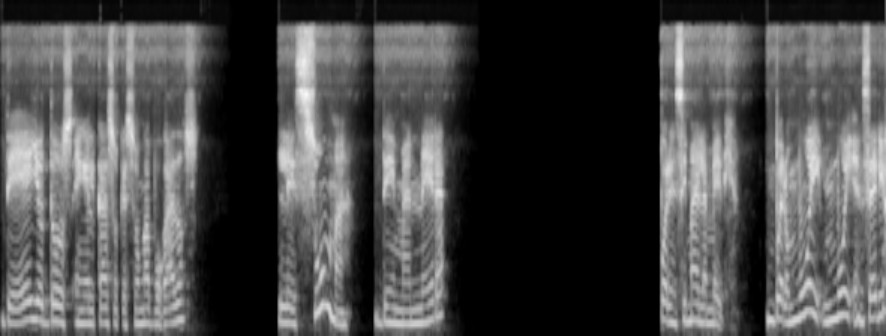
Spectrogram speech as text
de ellos dos, en el caso que son abogados, les suma de manera por encima de la media. Pero muy, muy en serio,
